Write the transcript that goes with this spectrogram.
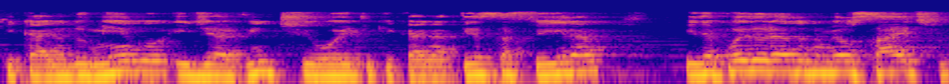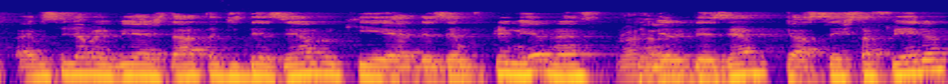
que cai no domingo, e dia 28, que cai na terça-feira. E depois, olhando no meu site, aí você já vai ver as datas de dezembro, que é dezembro primeiro, né? Primeiro de dezembro, que é a sexta-feira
